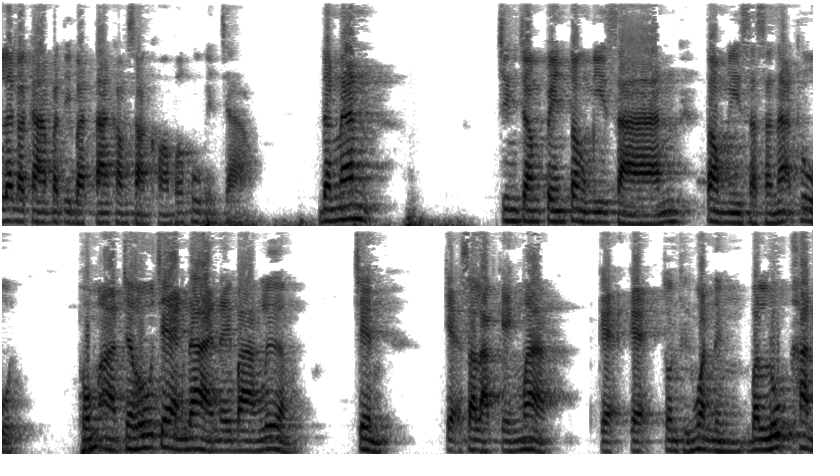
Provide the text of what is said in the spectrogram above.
และก็การปฏิบัติตามคำสั่งของพระผู้เป็นเจ้า ดังนั้นจึงจำเป็นต้องมีศาลต้องมีศาสนทูต ผมอาจจะรู้แจ้งได้ในบางเรื่อง เช่น แกะสลักเก่งมาก แกะแกะจนถึงวันหนึ่งบรรลุขั้น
